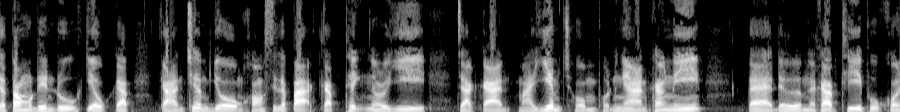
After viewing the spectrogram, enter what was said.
จะต้องเรียนรู้เกี่ยวกับการเชื่อมโยงของศิลปะกับเทคโนโลยี จากการมาเยี่ยมชมผลงานครั้งนี้ แต่เดิมนะครับที่ผู้คน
